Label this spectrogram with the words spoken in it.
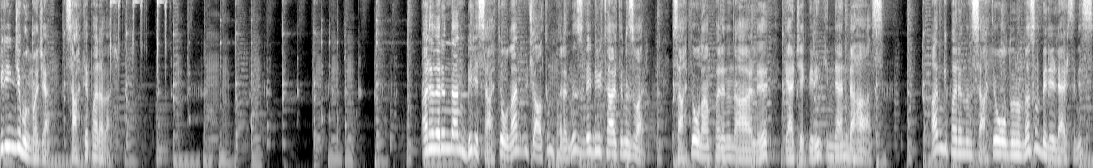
Birinci bulmaca, sahte paralar. Aralarından biri sahte olan 3 altın paranız ve bir tartınız var. Sahte olan paranın ağırlığı gerçeklerinkinden daha az. Hangi paranın sahte olduğunu nasıl belirlersiniz?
